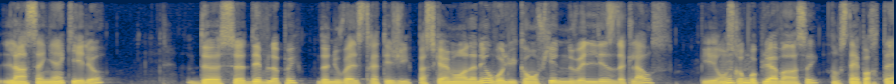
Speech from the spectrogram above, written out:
l'enseignant qui est là de se développer de nouvelles stratégies. Parce qu'à un moment donné, on va lui confier une nouvelle liste de classes, puis on ne sera pas plus avancé. Donc, c'est important,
